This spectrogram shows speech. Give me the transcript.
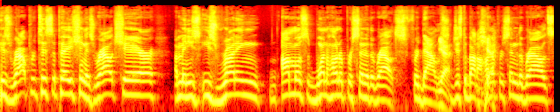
his route participation, his route share. I mean, he's he's running almost 100% of the routes for Dallas. Yeah. Just about 100% of the routes.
